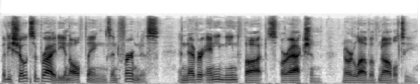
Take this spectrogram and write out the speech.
but he showed sobriety in all things, and firmness, and never any mean thoughts or action, nor love of novelty.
